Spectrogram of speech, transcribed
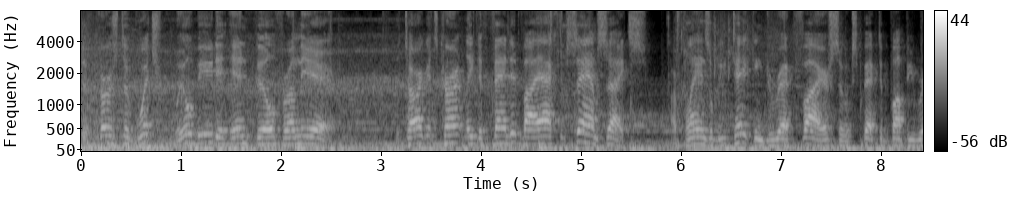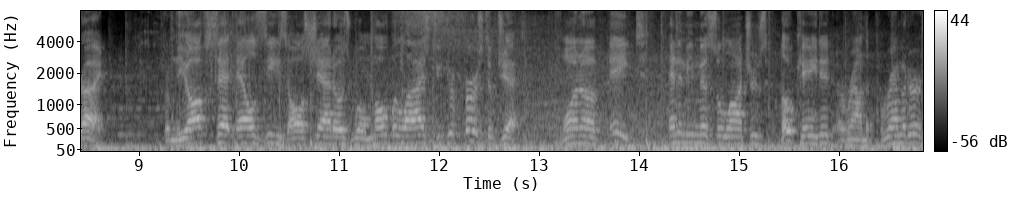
The first of which will be to infill from the air. The target's currently defended by active SAM sites. Our planes will be taking direct fire, so expect a bumpy ride. From the offset LZs, all shadows will mobilize to your first objective. One of eight enemy missile launchers located around the perimeter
